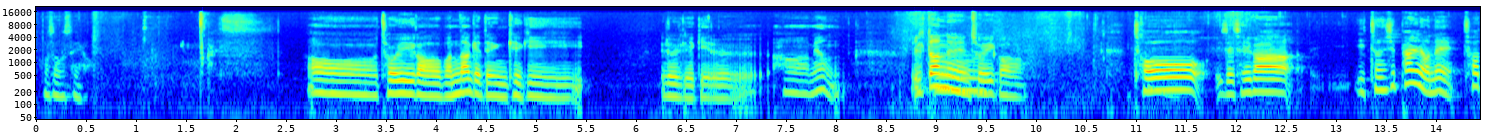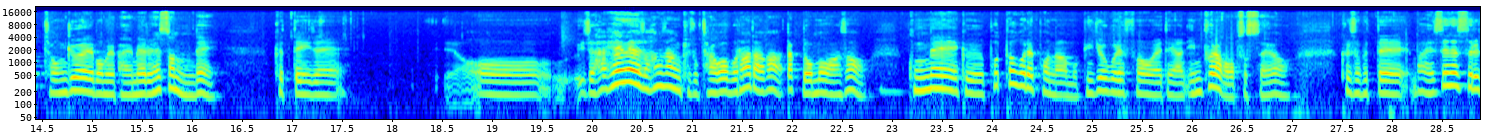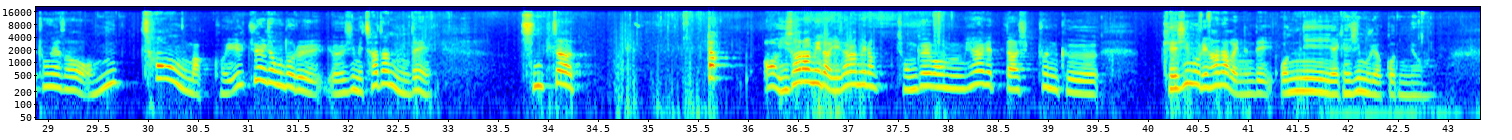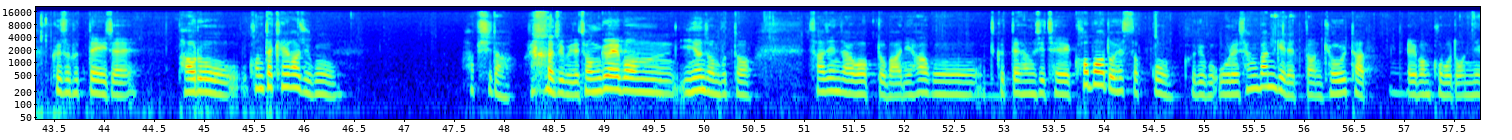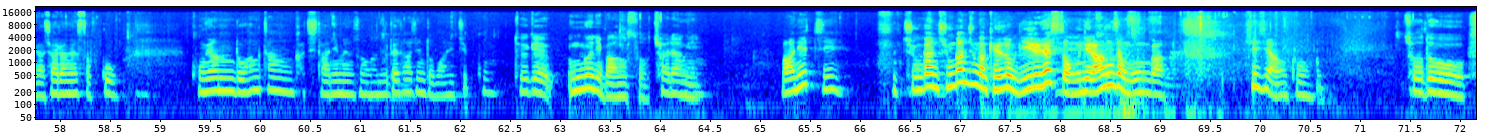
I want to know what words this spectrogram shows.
어서 오세요. 어, 저희가 만나게 된 계기를 얘기를 하면 일단은 음. 저희가 저 이제 제가 2018년에 첫 정규 앨범을 발매를 했었는데 그때 이제 어 이제 해외에서 항상 계속 작업을 하다가 딱 넘어와서 국내 그 포토그래퍼나 뭐 비디오그래퍼에 대한 인프라가 없었어요. 그래서 그때 막 SNS를 통해서 엄청 막 거의 일주일 정도를 열심히 찾았는데 진짜 딱 어, 이 사람이다 이 사람이랑 정규 앨범 해야겠다 싶은 그 게시물이 하나가 있는데 언니의 게시물이었거든요. 그래서 그때 이제 바로 컨택해가지고 합시다. 그래가지고 이제 정규 앨범 2년 전부터 사진 작업도 많이 하고 그때 당시 제 커버도 했었고 그리고 올해 상반기에 냈던 겨울탓 앨범 커버도 언니가 촬영했었고 공연도 항상 같이 다니면서 무대 사진도 많이 찍고 되게 은근히 많았어 촬영이. 많이 했지. 중간 중간 중간 계속 일을 했어 언니랑 항상 뭔가 쉬지 않고. 저도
